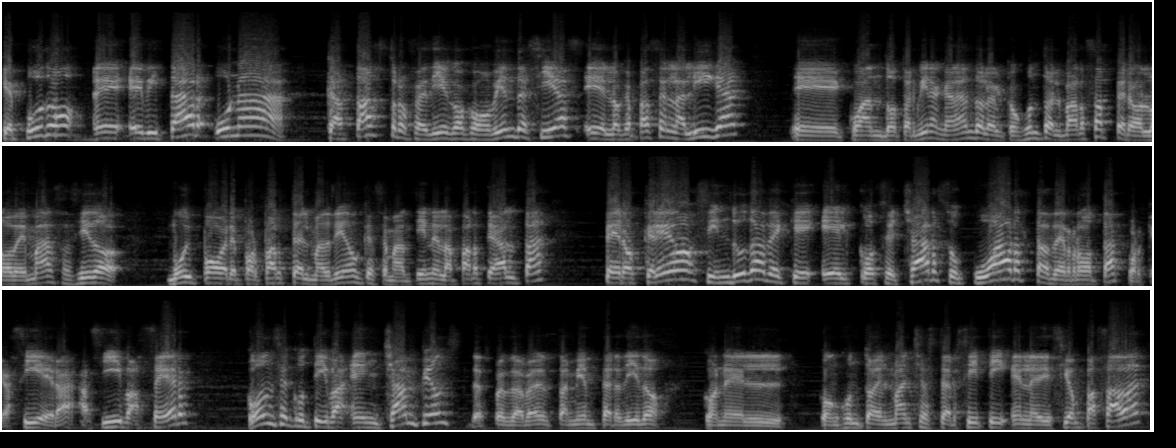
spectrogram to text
que pudo eh, evitar una catástrofe, Diego. Como bien decías, eh, lo que pasa en la liga, eh, cuando termina ganándole el conjunto del Barça, pero lo demás ha sido muy pobre por parte del Madrid, aunque se mantiene la parte alta. Pero creo sin duda de que el cosechar su cuarta derrota, porque así era, así iba a ser, consecutiva en Champions, después de haber también perdido con el conjunto del Manchester City en la edición pasada,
